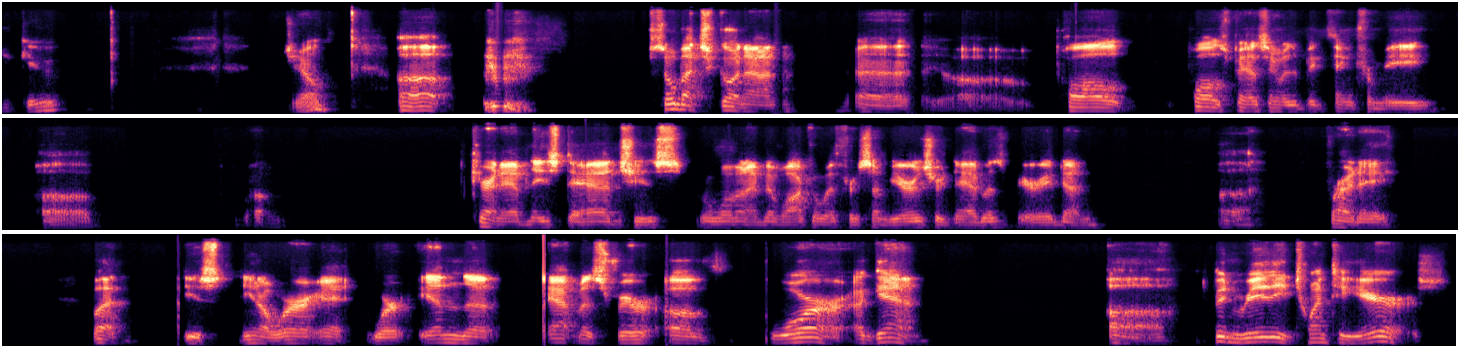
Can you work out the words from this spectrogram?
Thank you. Jill. Uh, so much going on. Uh, uh, Paul, Paul's passing was a big thing for me. Uh, um, Karen Abney's dad, she's a woman I've been walking with for some years. Her dad was buried on uh, Friday. But you, you know, we're, we're in the atmosphere of war again. Uh, it's been really 20 years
